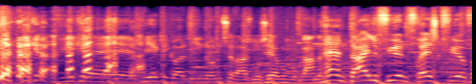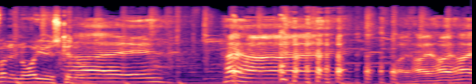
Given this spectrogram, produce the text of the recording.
Vi kan, vi kan øh, virkelig godt lide numse Rasmus her på programmet. Han er en dejlig fyr, en frisk fyr fra det nordjyske. Du. Hej. Hej, hej. Hej, hej, hej, hej,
